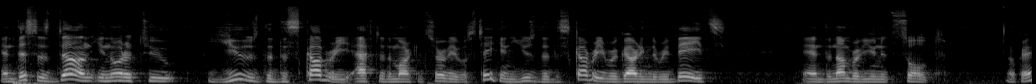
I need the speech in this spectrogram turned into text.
And this is done in order to use the discovery after the market survey was taken, use the discovery regarding the rebates and the number of units sold, okay?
